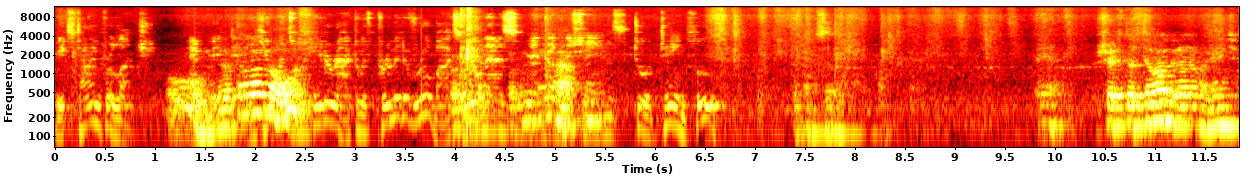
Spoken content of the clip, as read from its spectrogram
It's time for lunch. Oh, At midday, tá humans will interact with primitive robots known as vending lá. machines to obtain food. Tá aqui. É, o chefe deu até uma grana pra gente.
